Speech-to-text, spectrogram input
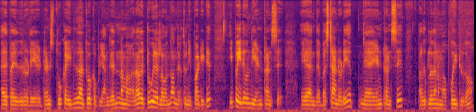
அது இப்போ இதனுடைய என்ட்ரன்ஸ் தூக்க இதுதான் தூக்கப்புள்ளி. அங்கேருந்து நம்ம அதாவது டூ வீலரில் வந்து அந்த இடத்துல நிப்பாட்டிட்டு இப்போ இது வந்து என்ட்ரன்ஸு அந்த பஸ் ஸ்டாண்டோடைய என்ட்ரன்ஸு அதுக்குள்ளே தான் நம்ம போயிட்டுருக்கோம்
